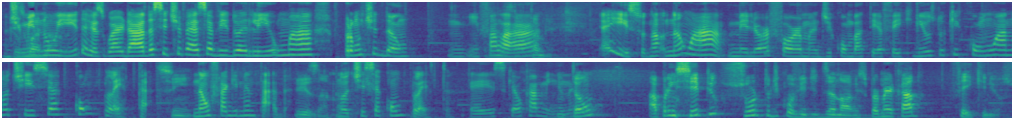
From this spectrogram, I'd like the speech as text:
diminuída, resguardada, se tivesse havido ali uma prontidão em, em falar. Exatamente. É isso. Não, não há melhor forma de combater a fake news do que com a notícia completa, Sim, não fragmentada. exatamente. Notícia completa. É esse que é o caminho, né? Então, a princípio, surto de Covid-19 em supermercado, fake news.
